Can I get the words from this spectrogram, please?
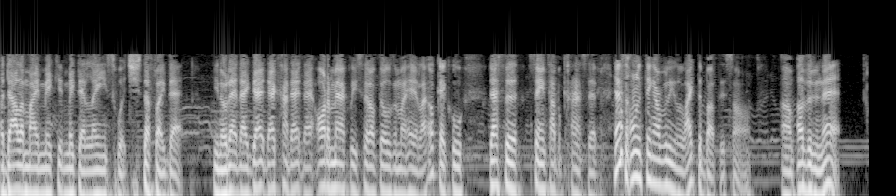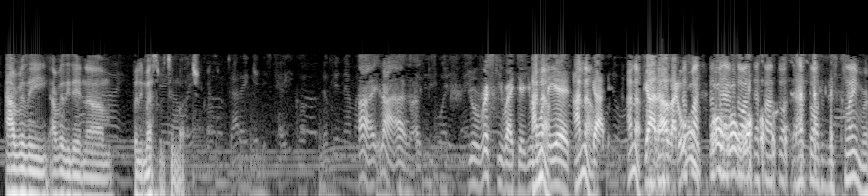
a dollar might make it make that lane switch, stuff like that. You know that that that that kind that that automatically set off those in my head. Like, okay, cool. That's the same type of concept. And that's the only thing I really liked about this song. Um, other than that, I really I really didn't um really mess with it too much. all right, nah, I, I, you were risky right there. You I know. on the edge. I know. Got it. I know. Got it. I was like, that's why, that's whoa, why whoa, thought, that's why I thought, I thought the disclaimer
